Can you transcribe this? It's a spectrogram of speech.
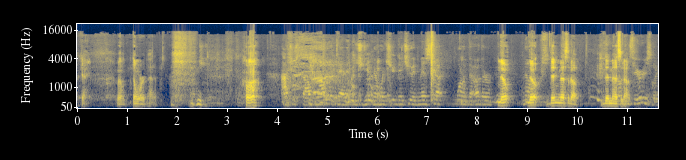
Okay, well, don't worry about it. huh? I just thought when I looked at it that you didn't know what you, that you had messed up one of the other. Nope, nope, numbers. didn't mess it up. Didn't mess it No, up. Seriously.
